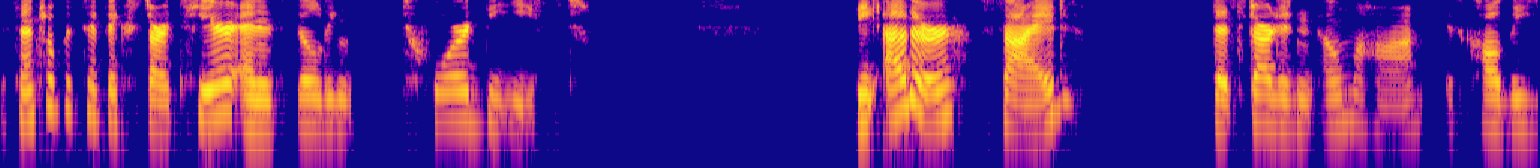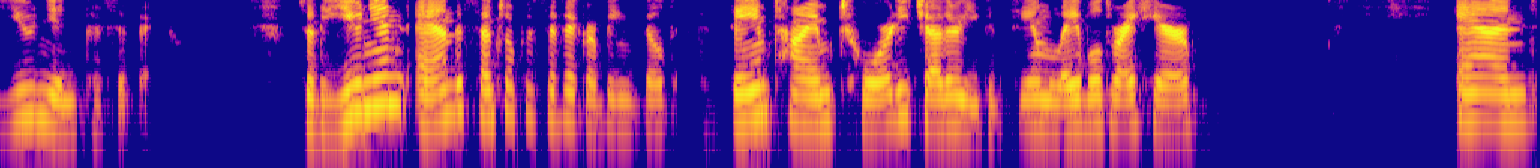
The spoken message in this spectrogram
The Central Pacific starts here and is building toward the east. The other side that started in Omaha is called the Union Pacific. So the Union and the Central Pacific are being built at the same time toward each other. You can see them labeled right here. And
